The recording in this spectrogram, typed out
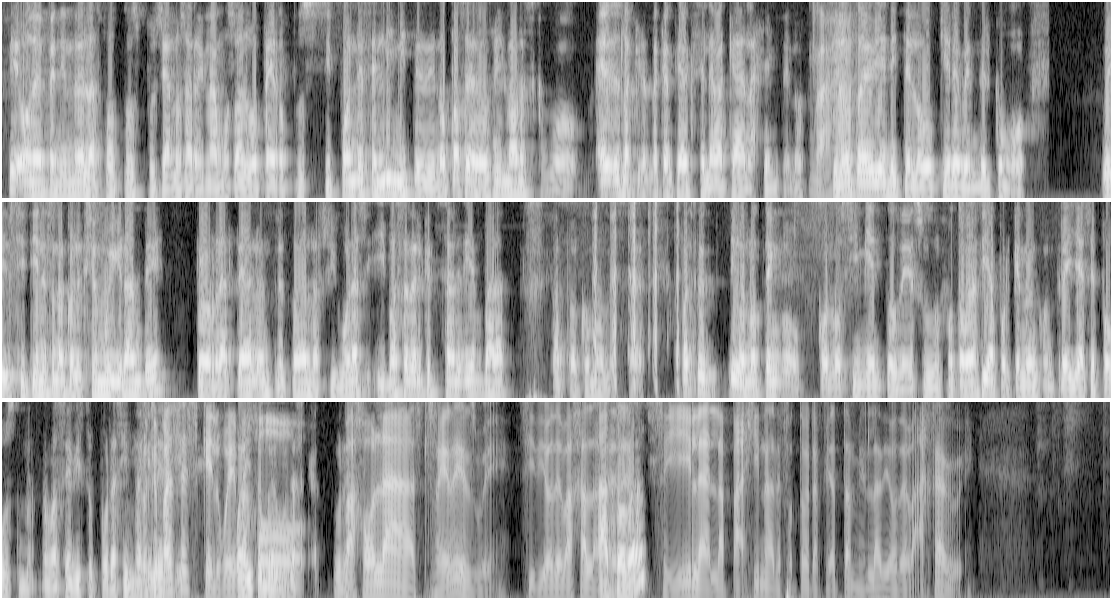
Sí, o dependiendo de las fotos, pues ya nos arreglamos o algo, pero pues si pones el límite de no pasa de dos mil baros, es como, es la, la, cantidad que se le va a quedar a la gente, ¿no? Y luego todavía viene y te lo quiere vender como, güey, si tienes una colección muy grande, pero ratealo entre todas las figuras y vas a ver que te sale bien barato. Tampoco mames. Aparte, digo, no tengo conocimiento de su fotografía porque no encontré ya ese post, no, más he visto puras imágenes. Lo que pasa es que el güey bajó, bajó, las redes, güey. Sí dio de baja las ¿A todas? Sí, la, la, página de fotografía también la dio de baja, güey.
